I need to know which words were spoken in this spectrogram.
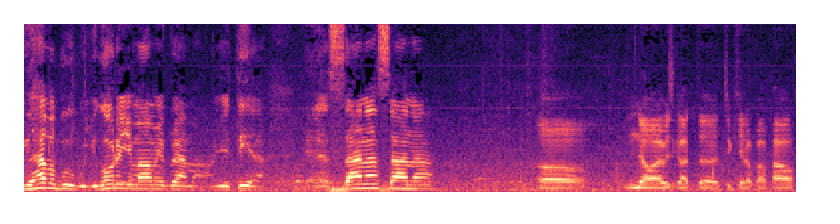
You have a boo boo. You go to your mom or your grandma or your tia. Uh, sana, sana. Oh, no, I always got the to kira pao pao.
